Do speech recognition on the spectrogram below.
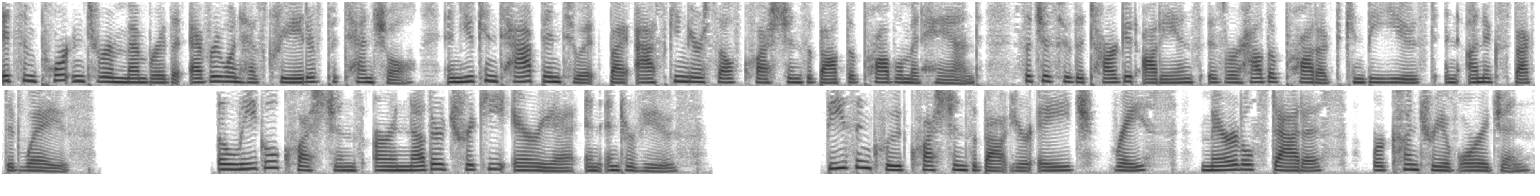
It's important to remember that everyone has creative potential, and you can tap into it by asking yourself questions about the problem at hand, such as who the target audience is or how the product can be used in unexpected ways. Illegal questions are another tricky area in interviews. These include questions about your age, race, marital status, or country of origin.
